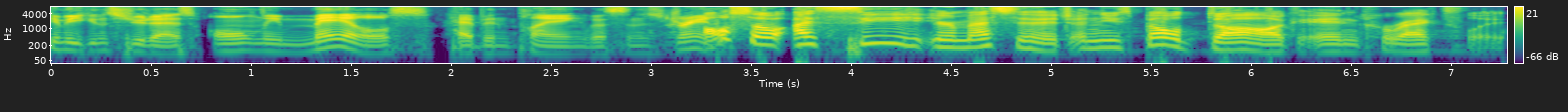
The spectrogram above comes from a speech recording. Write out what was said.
can be construed as only males have been playing this since Draenor. Also, I see your message and you spelled dog incorrectly.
